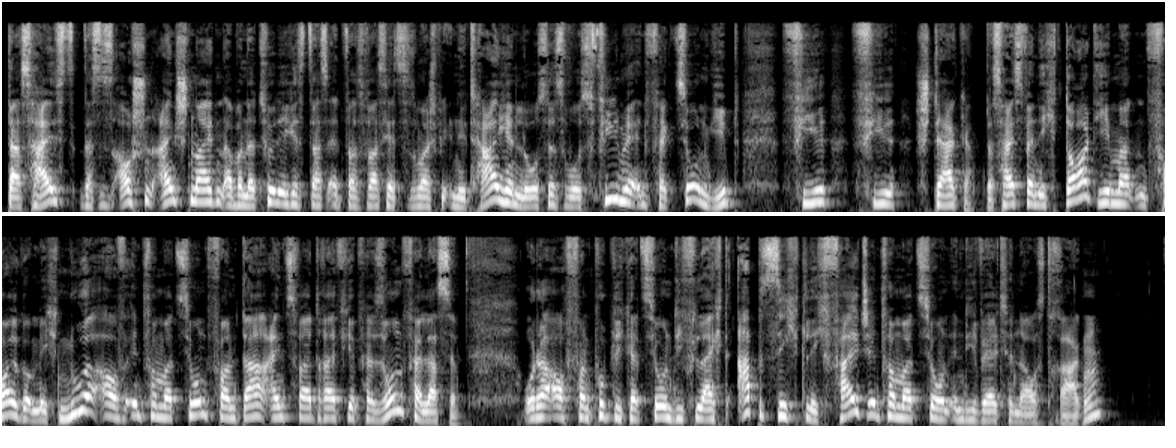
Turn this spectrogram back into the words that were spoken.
Das heißt, das ist auch schon einschneidend, aber natürlich ist das etwas, was jetzt zum Beispiel in Italien los ist, wo es viel mehr Infektionen gibt, viel, viel stärker. Das heißt, wenn ich dort jemanden folge und mich nur auf Informationen von da ein, zwei, drei, vier Personen verlasse oder auch von Publikationen, die vielleicht absichtlich Falschinformationen in die Welt hinaustragen,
